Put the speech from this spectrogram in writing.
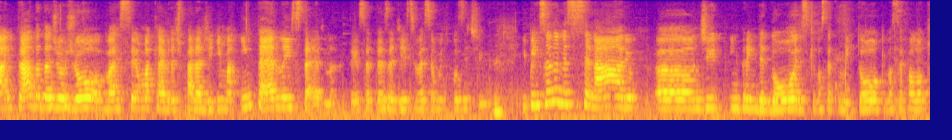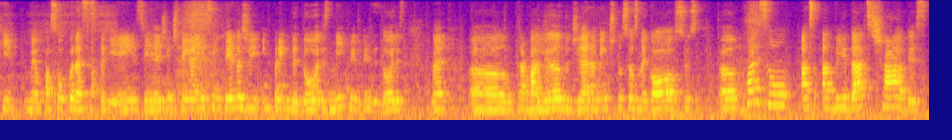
a entrada da JoJo vai ser uma quebra de paradigma interna e externa. Tenho certeza disso e vai ser muito positivo. E pensando nesse cenário uh, de empreendedores que você comentou, que você falou que meu, passou por essa experiência e a gente tem aí centenas de empreendedores, microempreendedores, né, uh, trabalhando diariamente nos seus negócios. Uh, quais são as habilidades chaves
